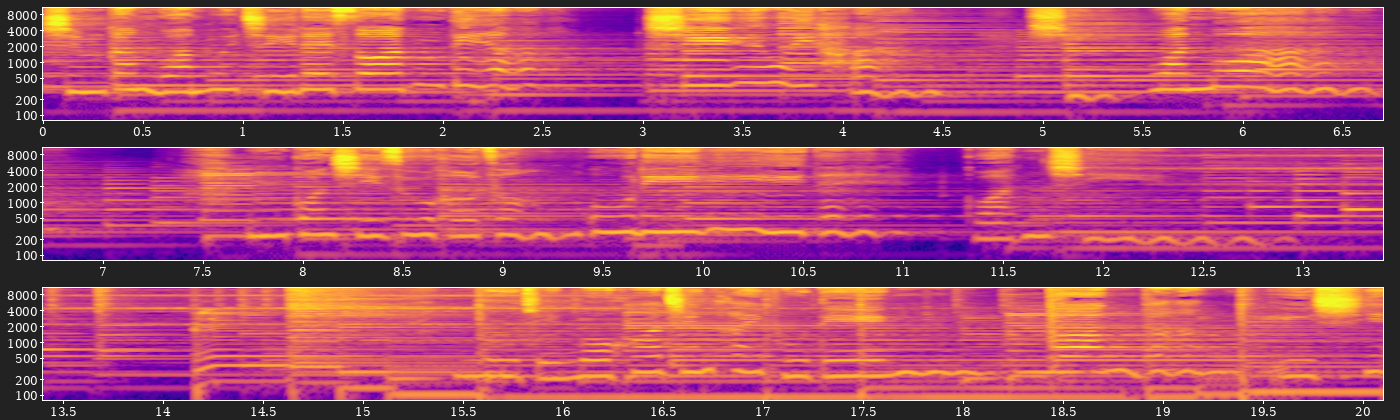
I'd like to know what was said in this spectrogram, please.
心甘愿每一个选择，是遗憾是圆满，不管是如何，总有你在关心。如今无花情海浮沉，茫茫一生。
